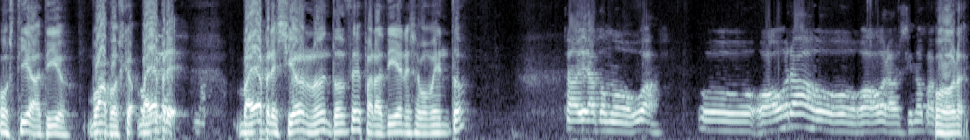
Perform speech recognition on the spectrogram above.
Hostia, tío. Buah, pues que- vaya, pre- vaya presión, ¿no? Entonces, para ti en ese momento. Claro, era como, guau, o, o ahora o, o ahora, o si no, para O ahora,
